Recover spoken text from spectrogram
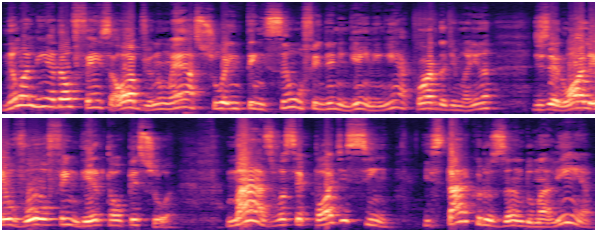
não a linha da ofensa. Óbvio, não é a sua intenção ofender ninguém. Ninguém acorda de manhã dizendo, olha, eu vou ofender tal pessoa. Mas você pode sim estar cruzando uma linha,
